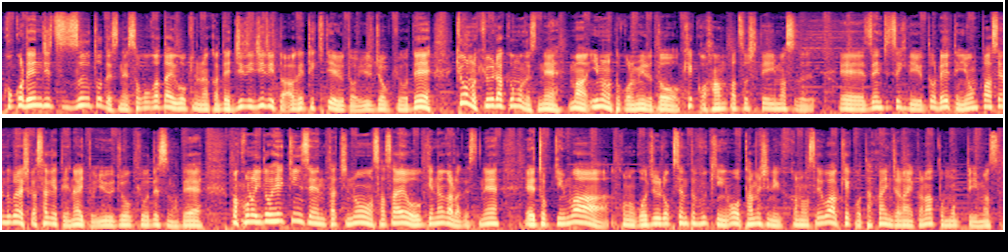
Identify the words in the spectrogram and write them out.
ここ連日ずっとですね、底堅い動きの中でじりじりと上げてきているという状況で、今日の急落もですね、まあ今のところ見ると結構反発しています。えー、前日比で言うと0.4%ぐらいしか下げていないという状況ですので、まあ、この移動平均線たちの支えを受けながらですね、えー、直近はこの56セント付近を試しに行く可能性は結構高いんじゃないかなと思っています。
